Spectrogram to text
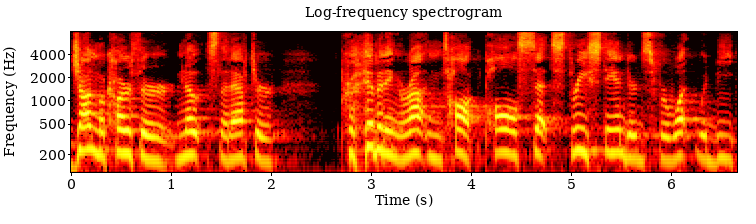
John MacArthur notes that after prohibiting rotten talk, Paul sets three standards for what would be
